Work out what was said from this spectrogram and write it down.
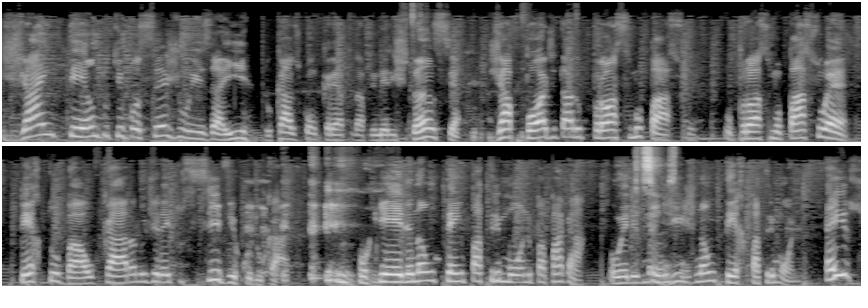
já entendo que você, juiz aí, do caso concreto da primeira instância, já pode dar o próximo passo. O próximo passo é perturbar o cara no direito cívico do cara, porque ele não tem patrimônio para pagar, ou ele sim, diz sim. não ter patrimônio. É isso.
